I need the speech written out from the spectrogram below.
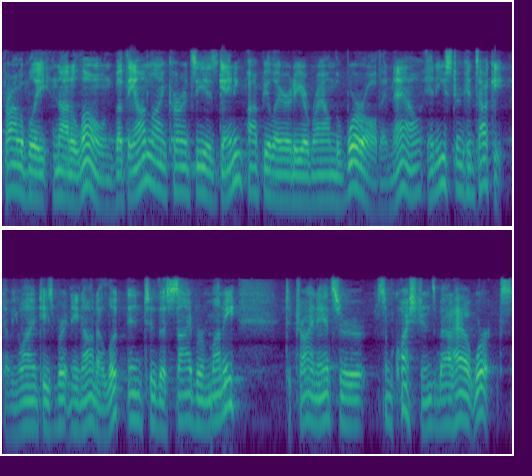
probably not alone, but the online currency is gaining popularity around the world. And now in eastern Kentucky, WYMT's Brittany Nada looked into the cyber money to try and answer some questions about how it works.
